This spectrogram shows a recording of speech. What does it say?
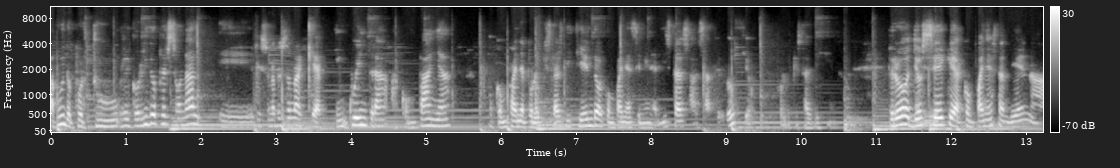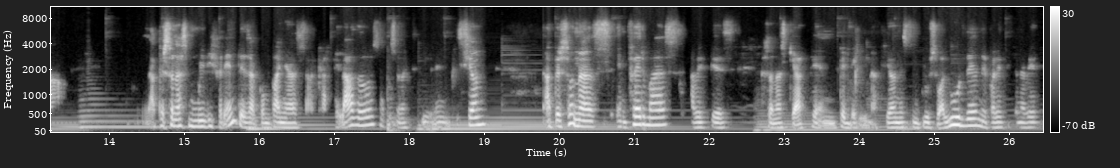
Apunto, por tu recorrido personal, eh, eres una persona que encuentra, acompaña, acompaña por lo que estás diciendo, acompaña a seminaristas al sacerdocio, por lo que estás diciendo. Pero yo sé que acompañas también a, a personas muy diferentes, acompañas a carcelados, a personas que viven en prisión, a personas enfermas, a veces personas que hacen peregrinaciones incluso a Lourdes, me parece que una vez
